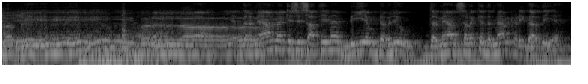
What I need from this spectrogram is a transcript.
حبیب اللہ یہ درمیان میں کسی ساتھی نے بی ایم ڈبلیو درمیان سڑک کے درمیان کھڑی کر دی ہے۔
